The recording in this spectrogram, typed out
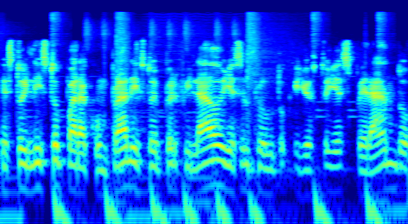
estoy listo para comprar y estoy perfilado y es el producto que yo estoy esperando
